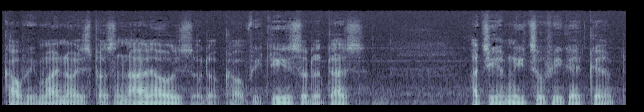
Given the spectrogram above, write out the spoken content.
Kaufe ich mal ein neues Personalhaus oder kaufe ich dies oder das. Also ich habe nie zu viel Geld gehabt.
